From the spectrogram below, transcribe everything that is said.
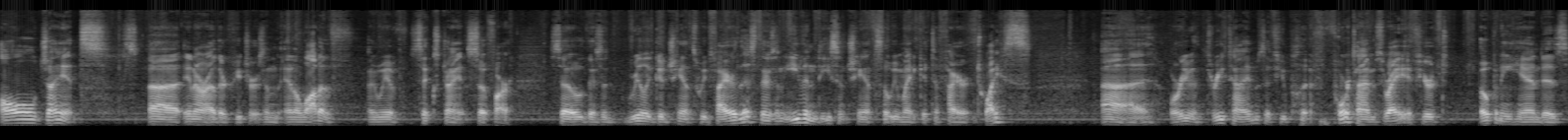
all giants uh, in our other creatures, and, and a lot of, and we have six giants so far. So there's a really good chance we fire this. There's an even decent chance that we might get to fire it twice, uh, or even three times if you play four times, right? If your opening hand is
